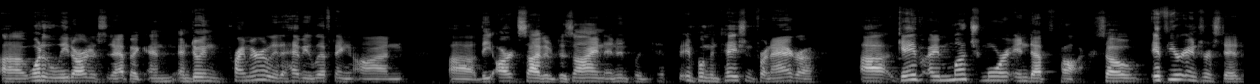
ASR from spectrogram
uh, one of the lead artists at Epic and, and doing primarily the heavy lifting on uh, the art side of design and implement implementation for Niagara, uh, gave a much more in-depth talk. So if you're interested,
